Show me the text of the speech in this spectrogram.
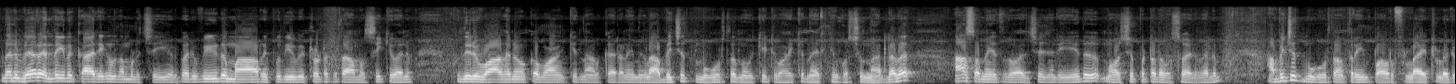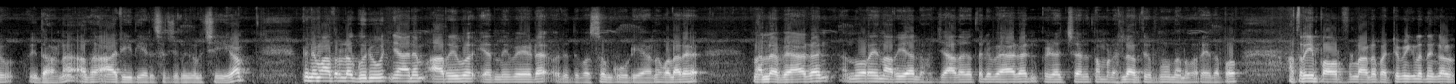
എന്നാലും വേറെ എന്തെങ്കിലും കാര്യങ്ങൾ നമ്മൾ ചെയ്യണം. ഇപ്പോൾ ഒരു വീട് മാറി പുതിയ വീട്ടിലോട്ടൊക്കെ താമസിക്കുവാനും പുതിയൊരു വാഹനമൊക്കെ വാങ്ങിക്കുന്ന ആൾക്കാരാണെങ്കിൽ നിങ്ങൾ അഭിജിത്ത് മുഹൂർത്തം നോക്കിയിട്ട് വാങ്ങിക്കുന്നതായിരിക്കും കുറച്ച് നല്ലത്. ആ സമയത്ത് വാങ്ങിച്ചു കഴിഞ്ഞാൽ ഏത് മോശപ്പെട്ട ദിവസമായിരുന്നാലും അഭിജിത്ത് മുഹൂർത്തം അത്രയും പവർഫുള്ളായിട്ടുള്ളൊരു ഇതാണ്. അത് ആ രീതി അനുസരിച്ച് നിങ്ങൾ ചെയ്യുക. പിന്നെ മാത്രമല്ല ഗുരു ജ്ഞാനം അറിവ് എന്നിവയുടെ ഒരു ദിവസം കൂടിയാണ്. വളരെ നല്ല വ്യാഴൻ എന്ന് പറയുന്ന അറിയാമല്ലോ ജാതകത്തിൽ വ്യാഴൻ പിഴച്ചാൽ നമ്മളെല്ലാം തീർന്നു എന്നാണ് പറയുന്നത്. അപ്പോൾ അത്രയും പവർഫുള്ളാണ് പറ്റുമെങ്കിൽ നിങ്ങൾ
